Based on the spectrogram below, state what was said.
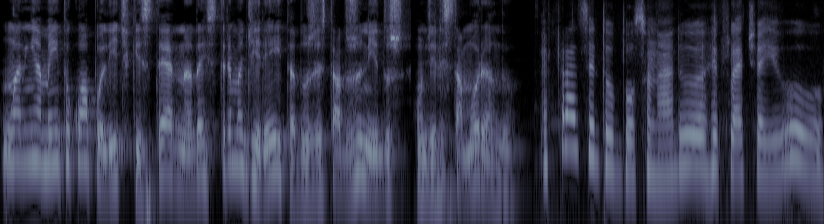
um alinhamento com a política externa da extrema-direita dos Estados Unidos, onde ele está morando. A frase do Bolsonaro reflete aí o,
